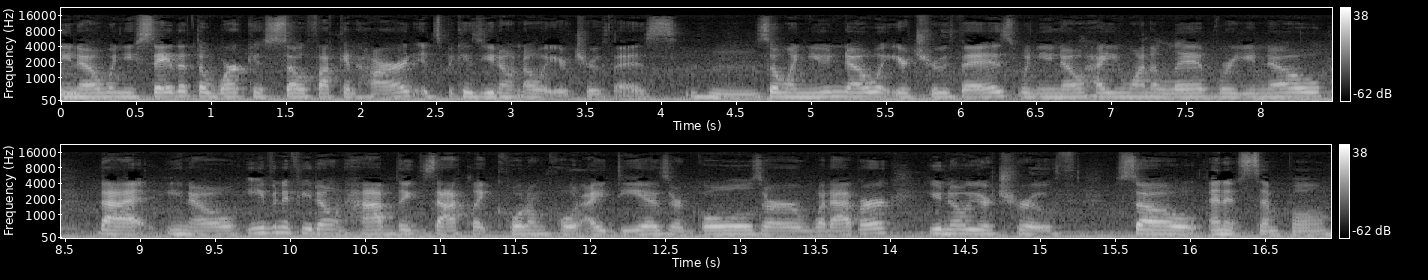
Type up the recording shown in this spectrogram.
You know, when you say that the work is so fucking hard, it's because you don't know what your truth is. Mm-hmm. So when you know what your truth is, when you know how you want to live, where you know that, you know, even if you don't have the exact like quote unquote ideas or goals or whatever, you know your truth. So And it's simple.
